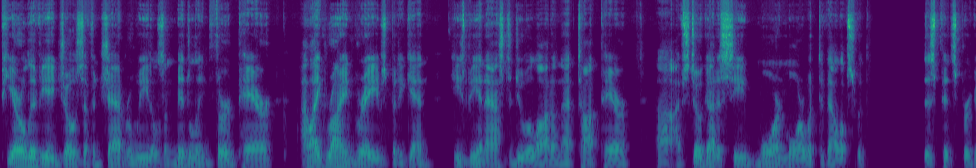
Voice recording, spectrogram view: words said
Pierre Olivier Joseph and Chad Ruhwedel's a middling third pair. I like Ryan Graves, but again, he's being asked to do a lot on that top pair. Uh, I've still got to see more and more what develops with this Pittsburgh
